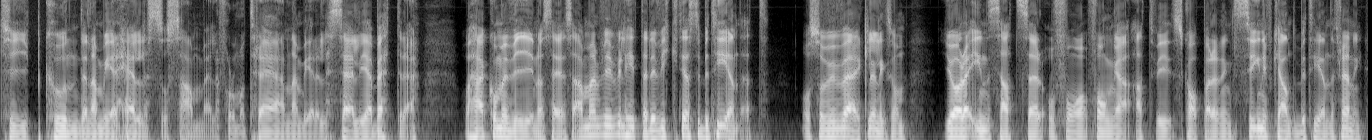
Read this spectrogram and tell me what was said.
typ kunderna mer hälsosamma eller få dem att träna mer eller sälja bättre. Och här kommer vi in och säger så här, men vi vill hitta det viktigaste beteendet. Och så vill vi verkligen liksom göra insatser och få, fånga att vi skapar en signifikant beteendeförändring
